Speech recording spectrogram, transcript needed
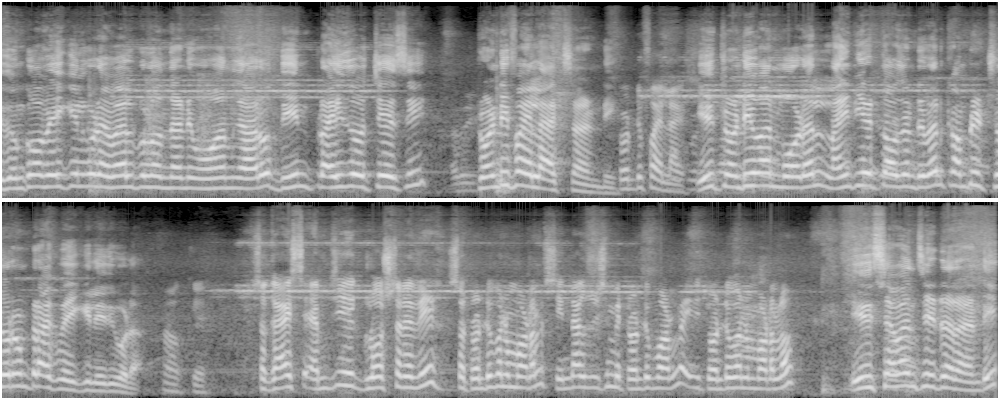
ఇది ఇంకో వెహికల్ కూడా అవైలబుల్ ఉందండి మోహన్ గారు. దీని ప్రైస్ వచ్చేసి ట్వంటీ ఫైవ్ ల్యాక్స్ అండి. ట్వంటీ ఫైవ్ ల్యాక్స్ ఇది twenty one model ninety eight thousand driven complete showroom track vehicle ఇది కూడా. Okay so guys MG Gloster ఇది. సో ట్వంటీ వన్ మోడల్ ఇందాక చూసి మీరు ట్వంటీ మోడల్ ఇది ట్వంటీ వన్ మోడల్ ఇది సెవెన్ సీటర్ అండి.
